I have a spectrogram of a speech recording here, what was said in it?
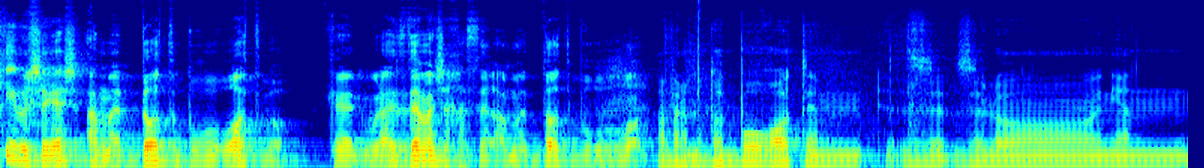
כאילו שיש עמדות ברורות בו, כן? אולי זה מה שחסר, עמדות ברורות. אבל עמדות ברורות הם, זה, זה לא עניין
